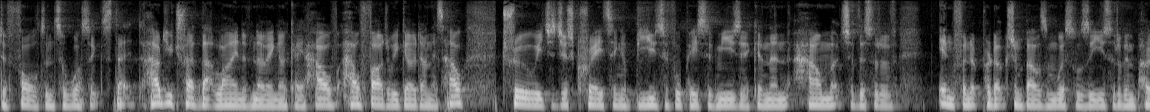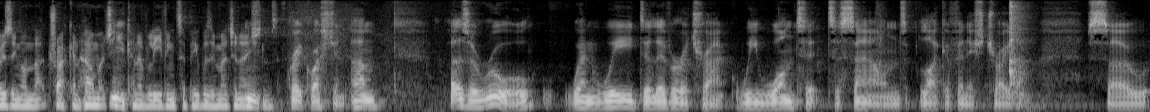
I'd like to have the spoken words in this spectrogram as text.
default and to what extent how do you tread that line of knowing okay how how far do we go down this how true are we to just creating a beautiful piece of music and then how much of the sort of infinite production bells and whistles are you sort of imposing on that track and how much mm. are you hmm. kind of leaving to people's imaginations mm. great question um, as a rule when we deliver a track we want it to sound like a finished trailer so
